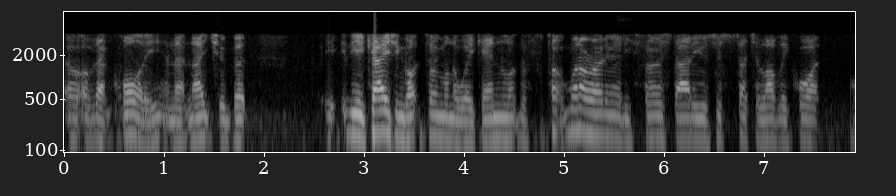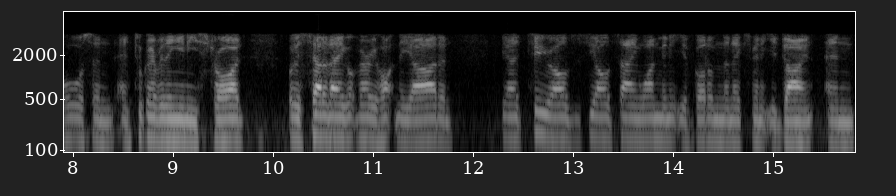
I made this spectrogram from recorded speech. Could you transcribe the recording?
of that quality and that nature, but the occasion got to him on the weekend. Look, the, when I rode him at his first start, he was just such a lovely, quiet horse and, and took everything in his stride. Whereas Saturday got very hot in the yard, and you know, two year olds, it's the old saying, one minute you've got them, the next minute you don't, and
